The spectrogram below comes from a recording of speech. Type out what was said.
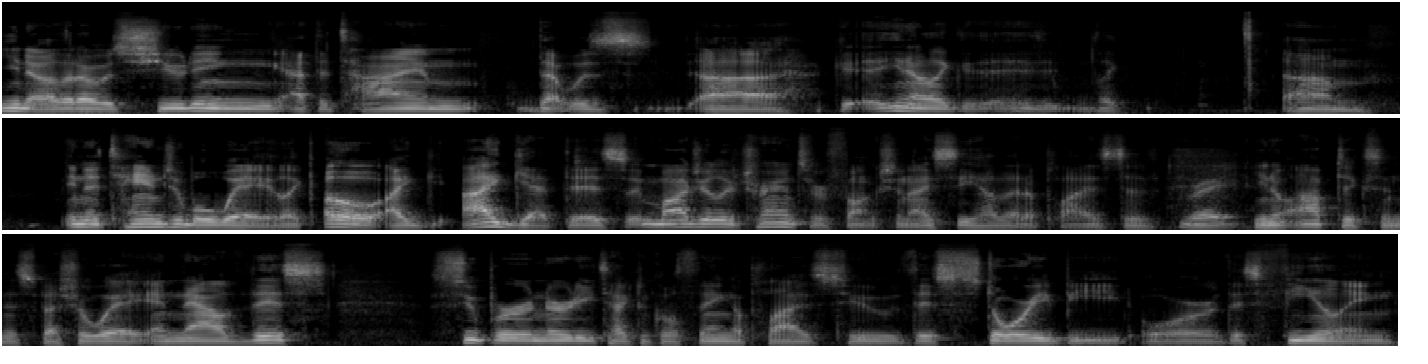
you know that I was shooting at the time that was uh, you know like like um, in a tangible way like oh I, I get this modular transfer function i see how that applies to Right. you know optics in this special way and now this super nerdy technical thing applies to this story beat or this feeling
